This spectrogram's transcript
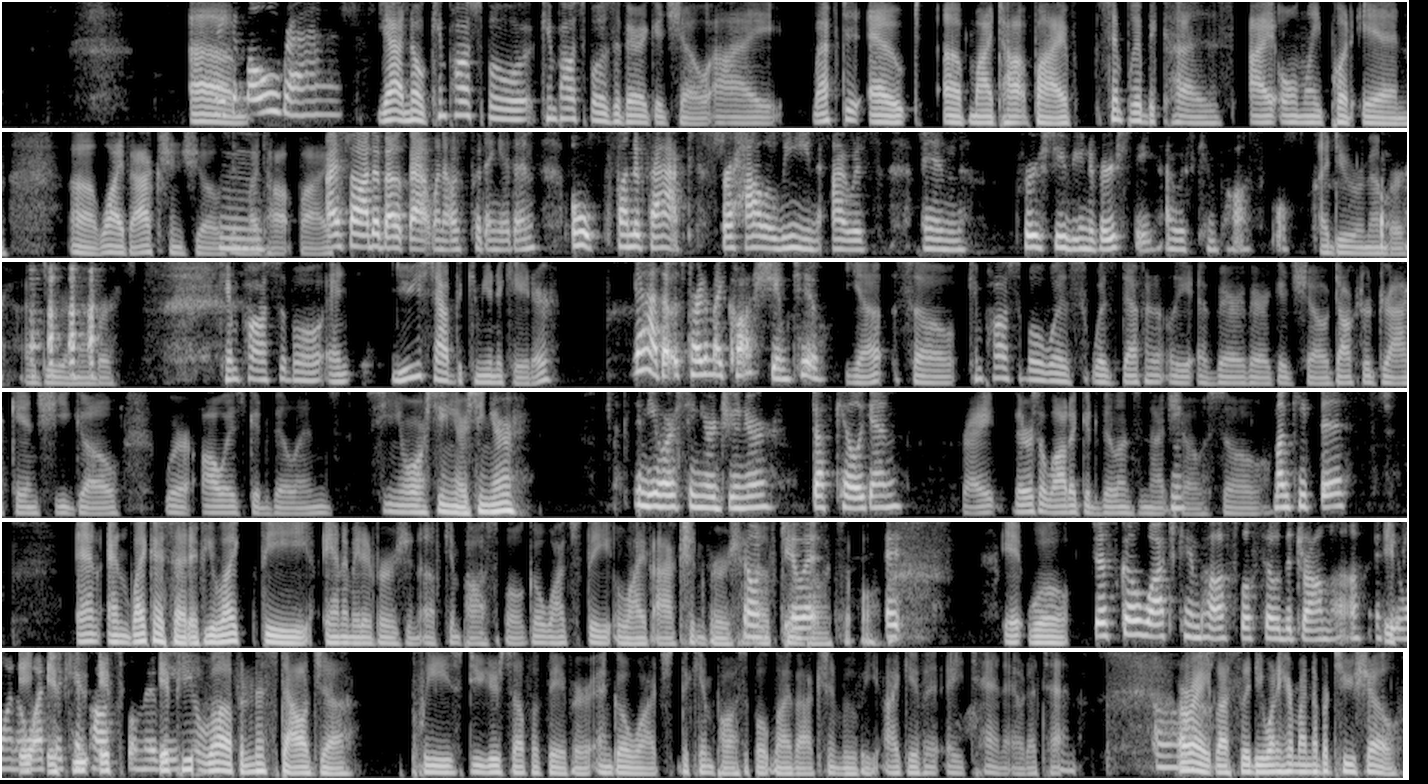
Make Um, it all right. yeah, no, Kim Possible. Kim Possible is a very good show. I left it out of my top five simply because I only put in uh, live action shows in my Mm. top five. I thought about that when I was putting it in. Oh, fun fact for Halloween, I was in first year of university. I was Kim Possible. I do remember. I do remember. Kim Possible, and you used to have the communicator. Yeah, that was part of my costume too. Yeah, so Kim Possible was was definitely a very very good show. Doctor Drakken, Shego were always good villains. Senior, senior, senior. Senior, senior, junior, Duff Killigan, Right, there's a lot of good villains in that Mm. show. So Monkey Fist. And and like I said, if you like the animated version of Kim Possible, go watch the live action version Don't of Kim it. Possible. It- It will Just go watch Kim Possible, so the drama, if, you want to watch a if Kim you- if- Possible movie. if you love nostalgia, please do yourself a favor and go watch the Kim Possible live action movie. I give it a 10 out of 10. Oh, All right, Leslie, do you want to hear my number two show?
